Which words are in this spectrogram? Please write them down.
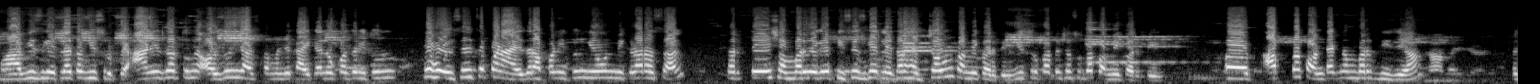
दहा वीस घेतला तर वीस रुपये. आणि जर तुम्ही अजून जास्त म्हणजे काय काय लोक जर इथून हे होलसेलचं पण आहे. जर आपण इथून घेऊन विकणार असाल तर ते शंभर वेगळे पीसेस घेतले तर ह्याच्याहून कमी करतील. वीस रुपयापेक्षा सुद्धा कमी करतील. अं, आपका कॉन्टॅक्ट नंबर तर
